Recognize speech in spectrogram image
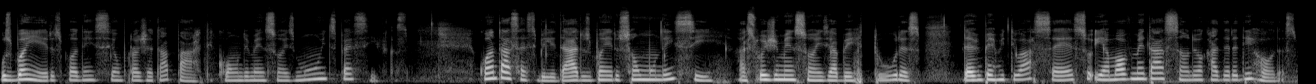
Os banheiros podem ser um projeto à parte, com dimensões muito específicas. Quanto à acessibilidade, os banheiros são um mundo em si. As suas dimensões e aberturas devem permitir o acesso e a movimentação de uma cadeira de rodas.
